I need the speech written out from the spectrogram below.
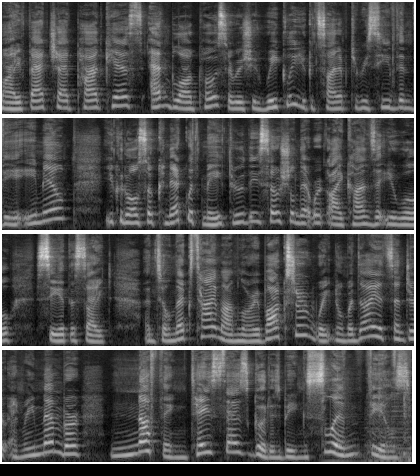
My Fat Chat podcasts and blog posts are issued weekly. You can sign up to receive them via email. You can also connect with me through the social network icons that you will see at the site. Until next time, I'm Lori Boxer, Weight No More Diet Center, and remember, nothing tastes as good as being slim feels.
